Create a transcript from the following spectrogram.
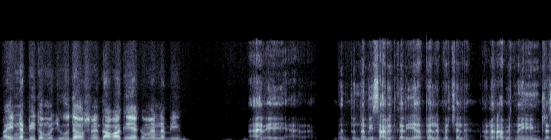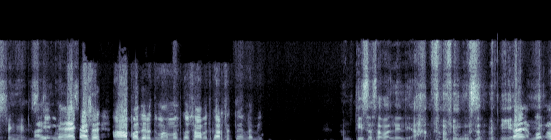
بھائی نبی تو موجود ہے اس نے دعویٰ کیا کہ میں نبی ہوں۔ ارے یار تو نبی ثابت کریے آپ پہلے پہ چلے اگر آپ اتنے انٹرسٹنگ ہیں بھائی میں کیسے آپ حضرت محمد کو ثابت کر سکتے ہیں نبی؟ تیسرا سوال لے لیا آپ ابھی موسا پہ نہیں ہے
